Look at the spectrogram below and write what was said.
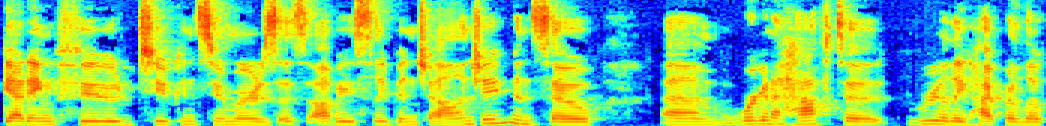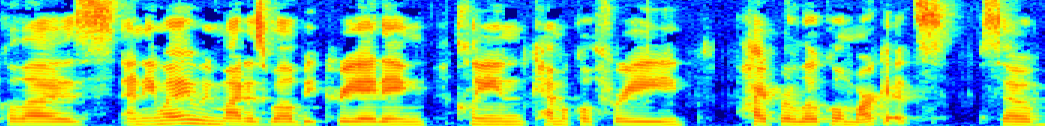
getting food to consumers has obviously been challenging. And so um, we're going to have to really hyper localize anyway. We might as well be creating clean chemical free hyper local markets. So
